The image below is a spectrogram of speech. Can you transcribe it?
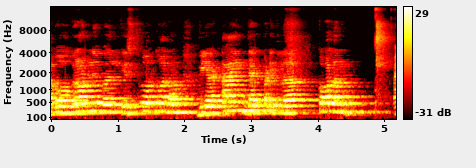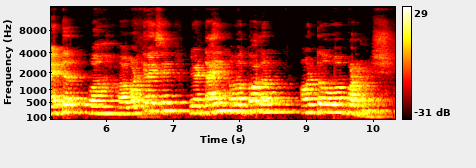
above ground level is floor column. We are tying that particular column at uh, uh, what can i say? We are tying our column onto our bottom mesh.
